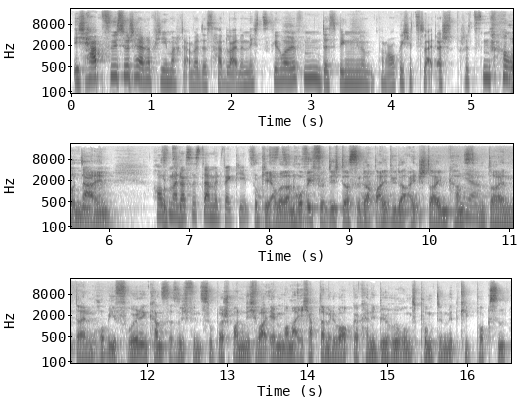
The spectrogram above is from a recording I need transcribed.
Ich habe Physiotherapie gemacht, aber das hat leider nichts geholfen. Deswegen brauche ich jetzt leider Spritzen. Und Oh nein. hoffen wir, Okay. dass es damit weggeht. Okay, aber dann hoffe ich für dich, dass du da bald wieder einsteigen kannst Ja. und dein, deinem Hobby frönen kannst. Also ich finde es super spannend. Ich war irgendwann mal, ich habe damit überhaupt gar keine Berührungspunkte mit Kickboxen.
